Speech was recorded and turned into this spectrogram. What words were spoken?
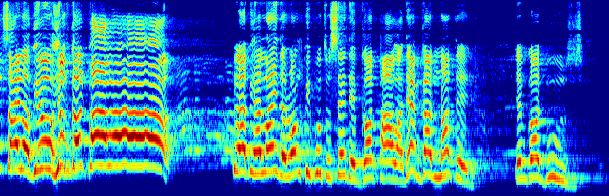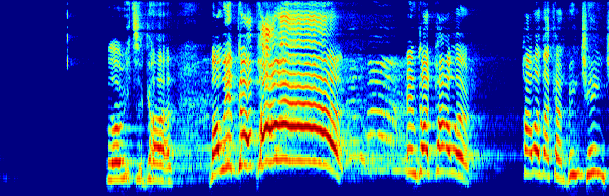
inside of you. You've got power. You have been allowing the wrong people to say they've got power. They've got nothing. They've got booze. Glory to God. But we've got power. Got power. Power that can bring change.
